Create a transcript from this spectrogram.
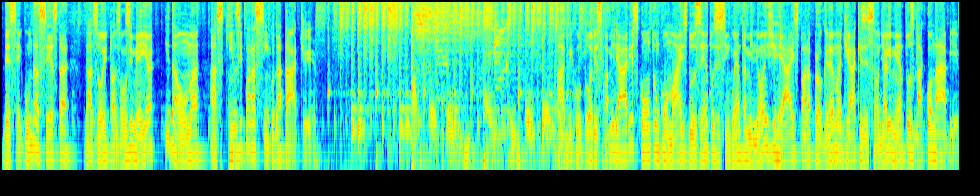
de segunda a sexta, das 8 às 11h30 e da 1 às 15 para as 5 da tarde. Agricultores familiares contam com mais 250 milhões de reais para programa de aquisição de alimentos da Conab.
